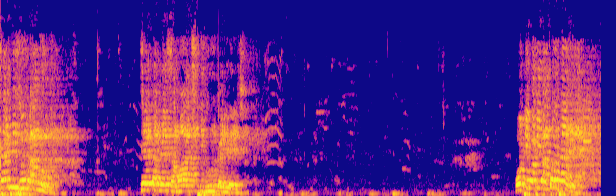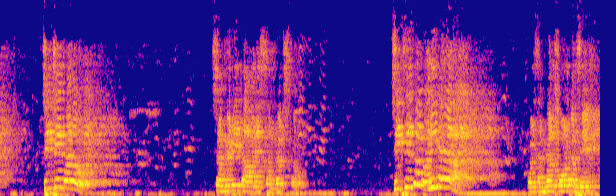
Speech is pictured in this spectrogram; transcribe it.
શિક્ષણ શું જે તમને સમાજથી દૂર કરી દે છે. મોટી મોટી વાતો થાય. શિક્ષિત બનો. સંગઠિત અને સંઘર્ષ કરો. શિક્ષિત બની ગયા. પણ સંઘર્ષ કોણ કરશે?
